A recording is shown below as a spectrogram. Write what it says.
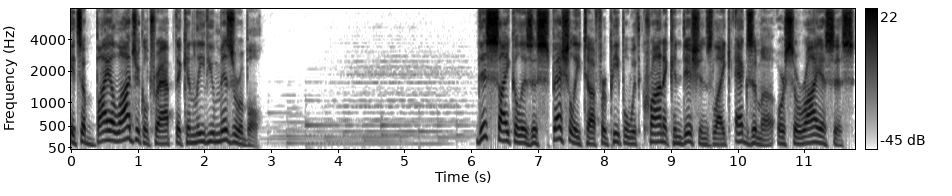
it's a biological trap that can leave you miserable. This cycle is especially tough for people with chronic conditions like eczema or psoriasis,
